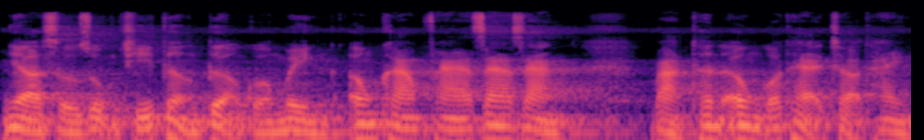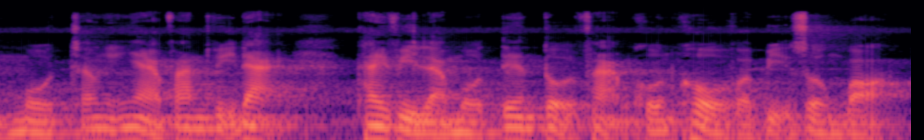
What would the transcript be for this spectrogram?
Nhờ sử dụng trí tưởng tượng của mình, ông khám phá ra rằng bản thân ông có thể trở thành một trong những nhà văn vĩ đại thay vì là một tên tội phạm khốn khổ và bị ruồng bỏ.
